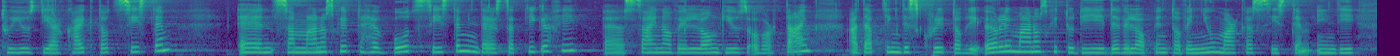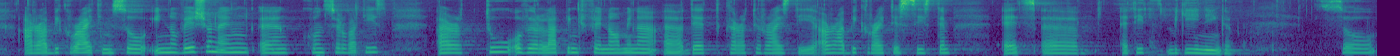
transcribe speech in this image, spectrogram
to use the archaic dot system. And some manuscripts have both systems in their stratigraphy, a sign of a long use over time, adapting the script of the early manuscript to the development of a new marker system in the Arabic writing. So innovation and, and conservatism are two overlapping phenomena uh, that characterize the Arabic writing system at, uh, at its beginning. So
